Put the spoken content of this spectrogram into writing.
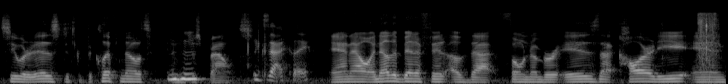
see what it is, just get the cliff notes, and Mhm. just bounce. Exactly. And now another benefit of that phone number is that caller ID and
